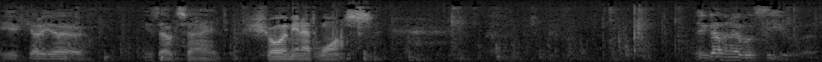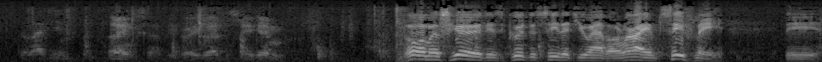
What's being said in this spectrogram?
The courier is outside. Show him in at once. The governor will see you. Go right in. Thanks. I'll be very glad to see him. Oh, monsieur, it is good to see that you have arrived safely. The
